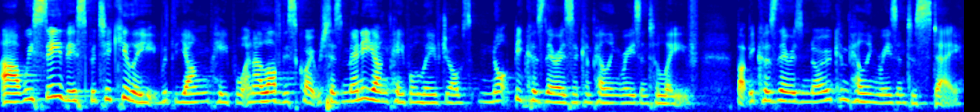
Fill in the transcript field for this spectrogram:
Uh, we see this particularly with young people. And I love this quote, which says Many young people leave jobs not because there is a compelling reason to leave, but because there is no compelling reason to stay.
